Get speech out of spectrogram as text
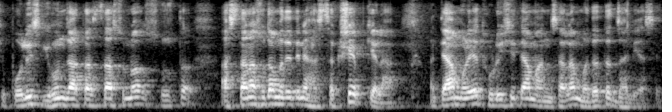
की पोलीस घेऊन जात असता सुद्धा सुस्त असताना सुद्धा मध्ये त्यांनी हस्तक्षेप केला. आणि त्यामुळे थोडीशी त्या माणसाला मदतच झाली असेल.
